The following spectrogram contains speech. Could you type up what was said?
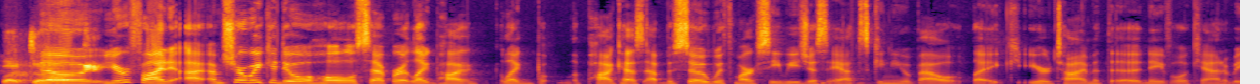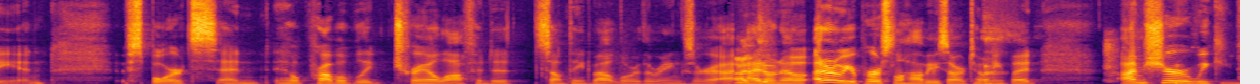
But no, uh, you're fine. I, am sure we could do a whole separate like pod like podcast episode with Mark Seavey just asking you about like your time at the Naval Academy and sports and he'll probably trail off into something about Lord of the Rings or I, I, I don't know. I don't know what your personal hobbies are, Tony, but I'm sure we could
